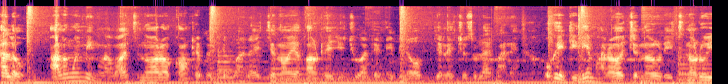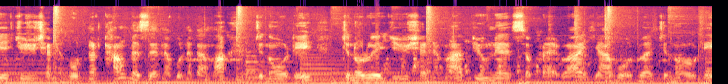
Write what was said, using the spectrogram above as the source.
ဟယ်လိုအားလုံးပဲမင်္ဂလာပါကျွန်တော်ကတော့ content ပဲဖြစ်ပါတယ်ကျွန်တော်ရဲ့ content YouTube အတက်နေပြီးတော့ပြန်လည်ကြိုဆိုလိုက်ပါတယ် Okay ဒီနေ့မှာတော့ကျွန်တော်တို့တွေကျွန်တော်တို့ရဲ့ YouTube channel ကို2020ခုနှစ်ကမှာကျွန်တော်တို့တွေကျွန်တော်တို့ရဲ့ YouTube channel မှာ view နဲ့ subscriber ရဖို့အတွက်ကျွန်တော်တို့တွေ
